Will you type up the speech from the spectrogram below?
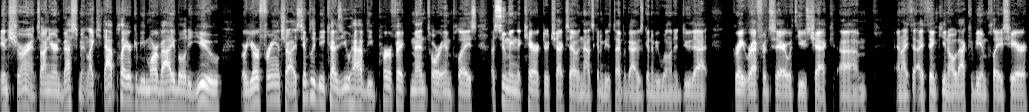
insurance on your investment. Like that player could be more valuable to you or your franchise simply because you have the perfect mentor in place, assuming the character checks out, and that's going to be the type of guy who's going to be willing to do that. Great reference there with Juszczyk. Um, and I, th- I think you know that could be in place here,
